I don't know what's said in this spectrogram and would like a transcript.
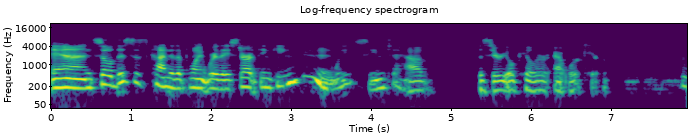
And so this is kind of the point where they start thinking, hmm, we seem to have a serial killer at work here. hmm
